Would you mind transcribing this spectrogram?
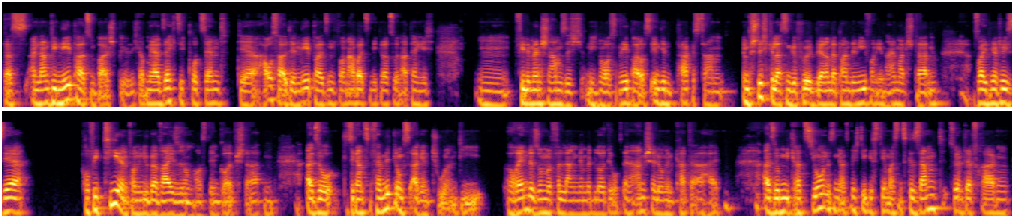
Dass ein Land wie Nepal zum Beispiel, ich glaube, mehr als 60 Prozent der Haushalte in Nepal sind von Arbeitsmigration abhängig. Hm, viele Menschen haben sich nicht nur aus Nepal, aus Indien, Pakistan im Stich gelassen gefühlt während der Pandemie von ihren Heimatstaaten, weil die natürlich sehr profitieren von den Überweisungen aus den Golfstaaten. Also diese ganzen Vermittlungsagenturen, die horrende Summe verlangen, damit Leute überhaupt eine Anstellung in Katar erhalten. Also Migration ist ein ganz wichtiges Thema, es insgesamt zu hinterfragen.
